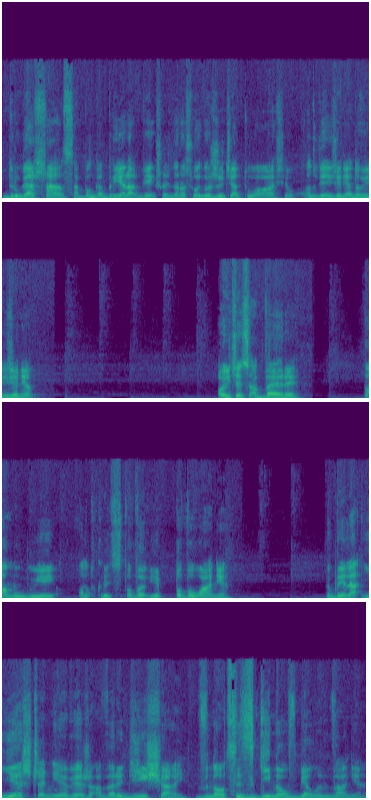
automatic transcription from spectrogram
druga szansa, bo Gabriela większość dorosłego życia tułała się od więzienia do więzienia. Ojciec Avery pomógł jej odkryć swoje powołanie. Gabriela jeszcze nie wie, że Avery dzisiaj w nocy zginął w białym wanie.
